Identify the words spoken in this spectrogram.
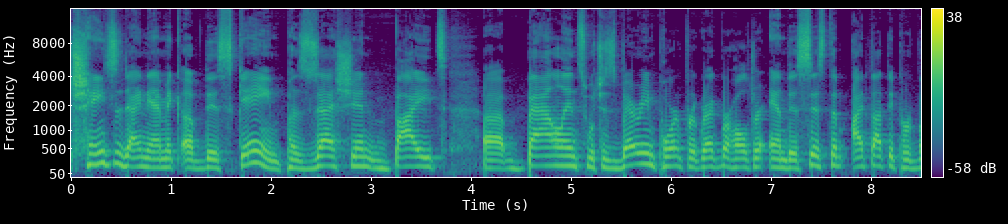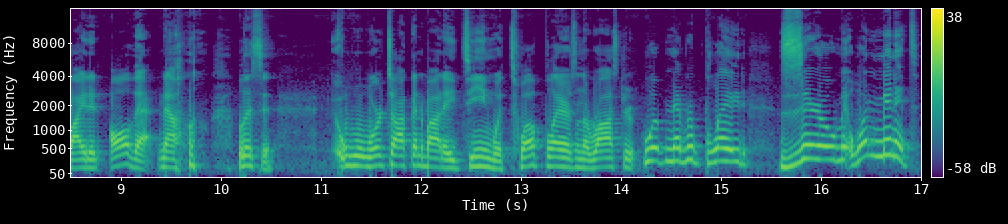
changed the dynamic of this game, possession, bite, uh, balance, which is very important for Gregg Berhalter and this system. I thought they provided all that. Now, listen, we're talking about a team with 12 players on the roster who have never played zero one minute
